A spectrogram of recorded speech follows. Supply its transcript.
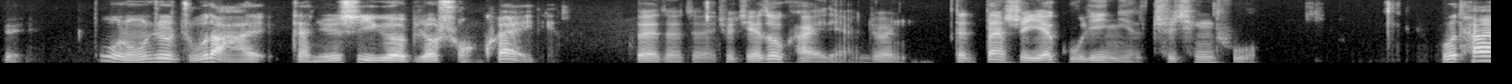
对，卧龙就主打感觉是一个比较爽快一点。对对对，就节奏快一点，就是但但是也鼓励你去清图。他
